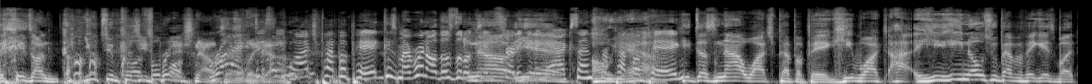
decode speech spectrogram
the kids on YouTube because he's football. British now, right? apparently, Does yeah. he watch Peppa Pig? Because remember when all those little kids No, started getting accents Oh, from Peppa yeah. Pig? He does not watch Peppa Pig. He watch uh, he he knows who Peppa Pig is, but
